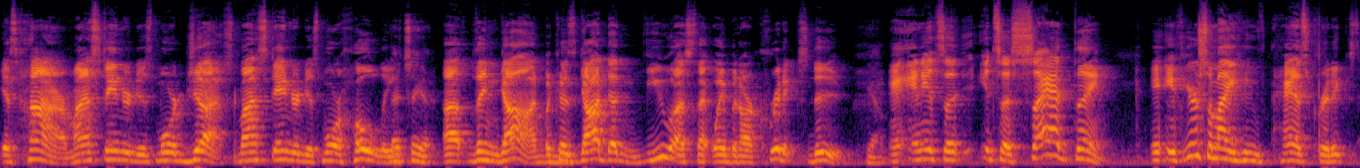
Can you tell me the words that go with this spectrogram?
is higher. My standard is more just. My standard is more holy. That's it. Uh, than God, because God doesn't view us that way, but our critics do. Yeah. And, and it's a it's a sad thing. If you're somebody who has critics,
